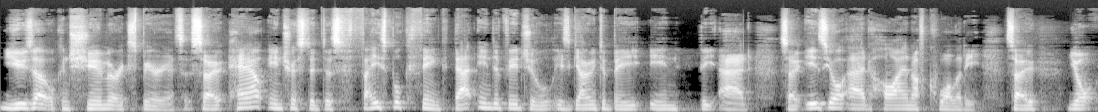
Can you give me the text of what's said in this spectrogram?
user or consumer experience. So, how interested does Facebook think that individual is going to be in the ad? So, is your ad high enough quality? So, your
